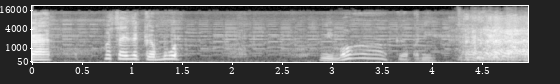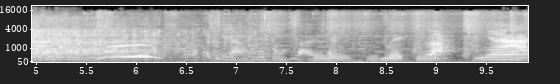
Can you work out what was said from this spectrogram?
กะมาใส่แล้วเกือบบูดนี่บ่เกือบอันนี้เป็นยังกูเมื่อยกูล่ะยาก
